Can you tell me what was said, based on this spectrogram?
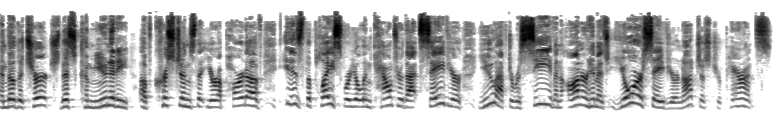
And though the church, this community of Christians that you're a part of, is the place where you'll encounter that Savior, you have to receive and honor Him as your Savior, not just your parents.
